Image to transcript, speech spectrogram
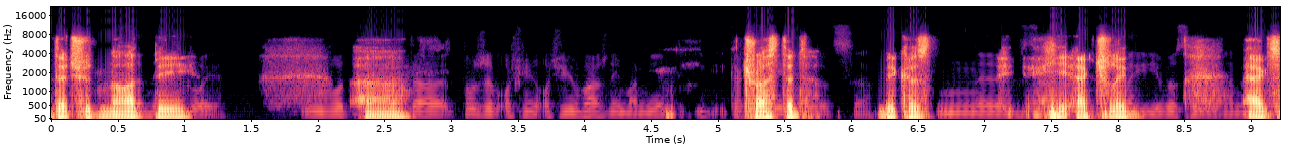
that should not be uh, trusted because he actually acts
